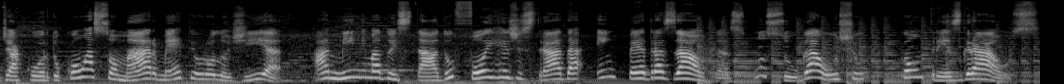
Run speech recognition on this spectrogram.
De acordo com a SOMAR Meteorologia, a mínima do estado foi registrada em Pedras Altas, no sul gaúcho, com 3 graus.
